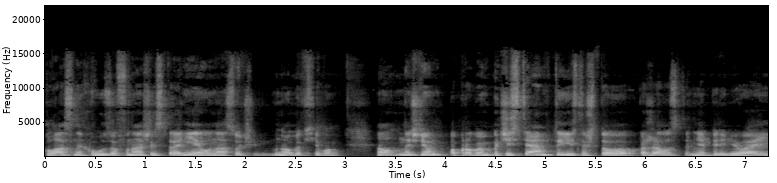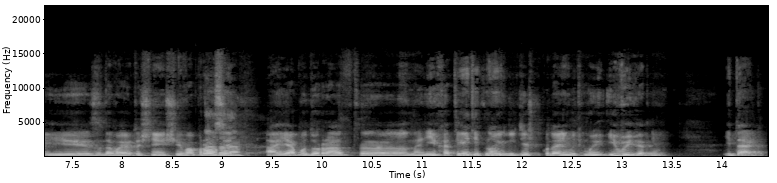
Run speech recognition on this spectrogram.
классных вузов в нашей стране, у нас очень много всего. Ну, начнем, попробуем по частям. Ты, если что, пожалуйста, меня перебивай и задавай уточняющие вопросы, Да-да-да. а я буду рад э, на них ответить. Ну, и, глядишь, куда-нибудь мы и вывернем. Итак,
